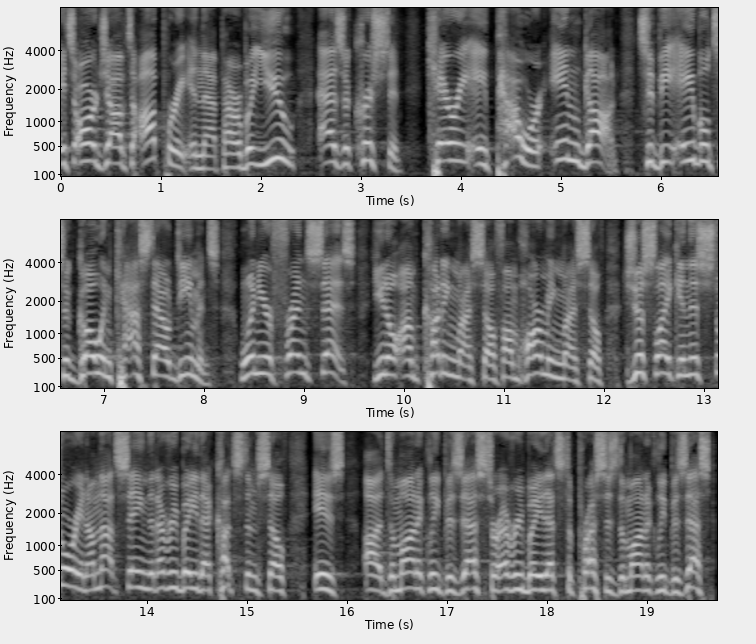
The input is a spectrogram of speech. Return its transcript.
It's our job to operate in that power. But you, as a Christian, carry a power in God to be able to go and cast out demons. When your friend says, you know, I'm cutting myself, I'm harming myself, just like in this story, and I'm not saying that everybody that cuts themselves is uh, demonically possessed or everybody that's depressed is demonically possessed,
